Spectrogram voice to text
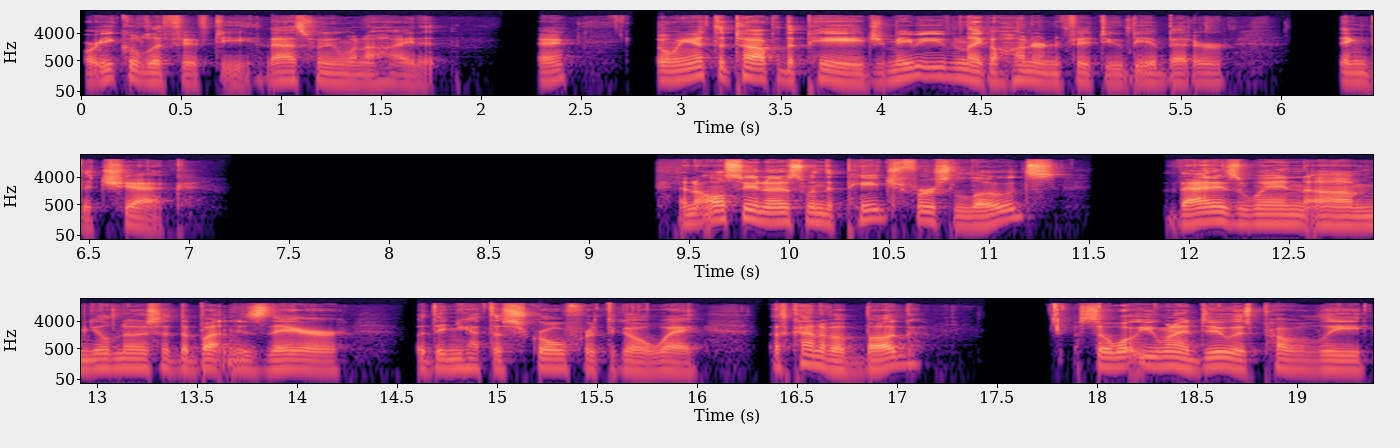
or equal to 50, that's when we want to hide it. Okay. So when you're at the top of the page, maybe even like 150 would be a better thing to check. And also you notice when the page first loads, that is when um, you'll notice that the button is there, but then you have to scroll for it to go away. That's kind of a bug. So what you want to do is probably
